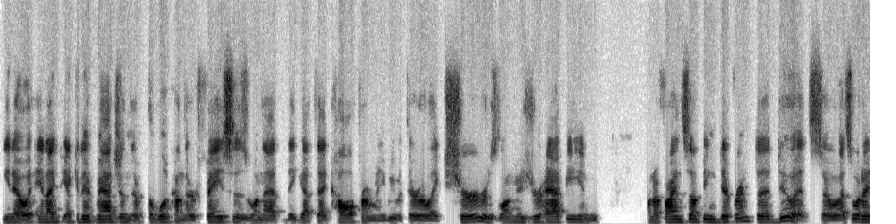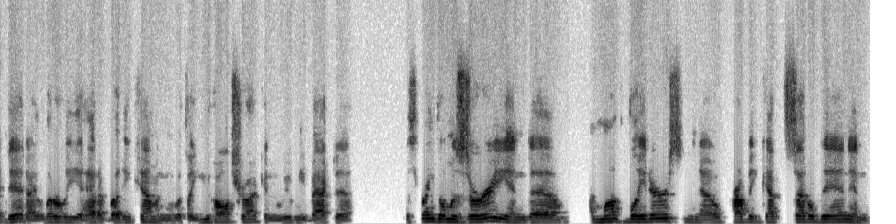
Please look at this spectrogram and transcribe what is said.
You know, and I, I can imagine the, the, look on their faces when that they got that call from me, but they're like, sure, as long as you're happy and want to find something different, uh, do it. So that's what I did. I literally had a buddy come in with a U-Haul truck and move me back to, to Springfield, Missouri. And uh, a month later, you know, probably got settled in and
